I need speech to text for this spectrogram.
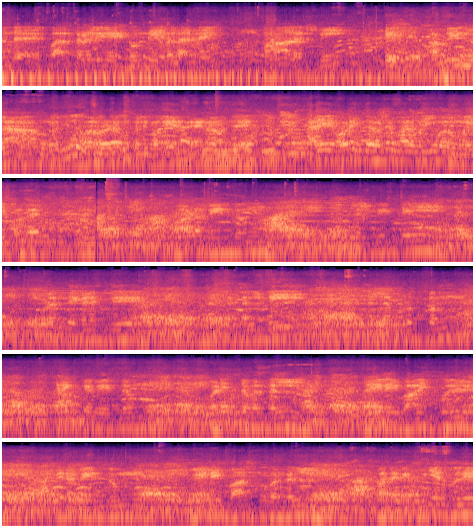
அந்த வாக்கடலிலே தோன்றியவள் அன்னை. மகாலட்சுமி. அப்படின்லாம் உங்களுக்கு ஒவ்வொரு வருடம் இருக்கிறேன் நான் வந்து. அதே போல இந்த வருஷம் மறுபடியும் ஒரு முறை சொல்றேன். வாழ வேண்டும். உங்கள் வீட்டில் குழந்தைகளுக்கு நல்ல கல்வி நல்ல ஒழுக்கம் கிடைக்க வேண்டும். படித்தவர்கள் வேலை வாய்ப்பு பெற வேண்டும். வேலை பார்ப்பவர்கள் பதவி உயர்வு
